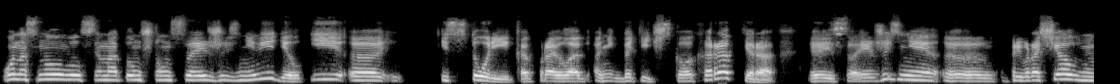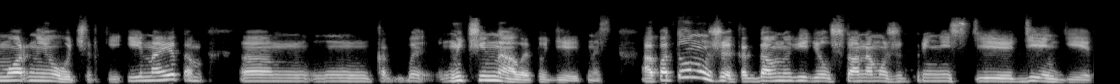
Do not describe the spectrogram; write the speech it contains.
он основывался на том, что он в своей жизни видел, и э, истории, как правило, анекдотического характера из своей жизни превращал в мемуарные очерки. И на этом как бы начинал эту деятельность. А потом уже, когда он увидел, что она может принести деньги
